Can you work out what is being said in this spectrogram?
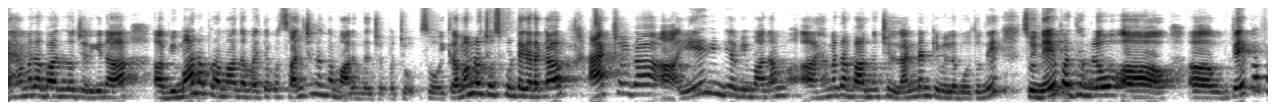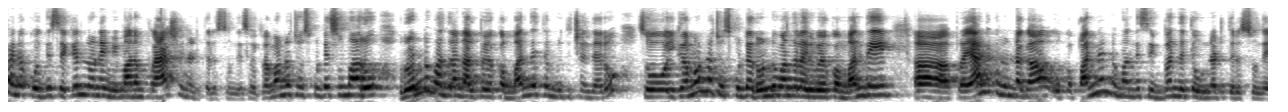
అహ్మదాబాద్లో జరిగిన విమాన ప్రమాదం అయితే ఒక సంచలనంగా మారిందని చెప్పొచ్చు. సో ఈ క్రమంలో చూసుకుంటే గనక యాక్చువల్గా ఎయిర్ ఇండియా విమానం అహ్మదాబాద్ నుంచి లండన్కి వెళ్ళబోతుంది. సో ఈ నేపథ్యంలో టేక్ ఆఫ్ అయిన కొద్ది సెకండ్లోనే విమానం క్రాష్ అయినట్టు తెలుస్తుంది. సో ఈ క్రమంలో చూసుకుంటే సుమారు రెండు వందల నలభై ఒక్క మంది అయితే మృతి చెందారు. సో ఈ క్రమంలో చూసుకుంటే రెండు వందల ఇరవై ఒక్క మంది ప్రయాణికులుండగా ప్రయాణికులు ఉండగా ఒక పన్నెండు మంది సిబ్బంది అయితే ఉన్నట్టు తెలుస్తుంది.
